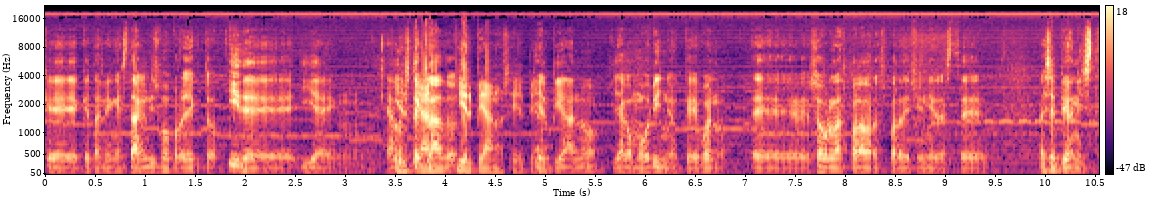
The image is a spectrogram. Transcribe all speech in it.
que, que también está en el mismo proyecto, y, de, y en y los teclados. y el piano, sí, el piano. Y el piano, como Mourinho, que bueno, eh, sobran las palabras para definir este, a ese pianista.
